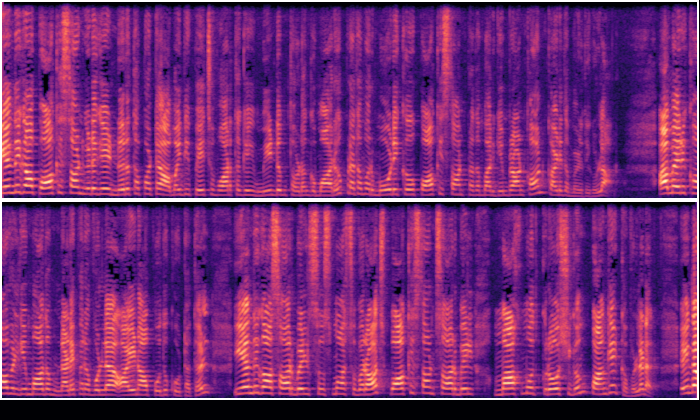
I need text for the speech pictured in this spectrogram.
இந்தியா பாகிஸ்தான் இடையே நிறுத்தப்பட்ட அமைதி பேச்சுவார்த்தையை மீண்டும் தொடங்குமாறு பிரதமர் மோடிக்கு பாகிஸ்தான் பிரதமர் இம்ரான்கான் கடிதம் எழுதியுள்ளார். அமெரிக்காவில் இம்மாதம் நடைபெறவுள்ள ஐநா பொதுக்கூட்டத்தில் இந்தியா சார்பில் சுஷ்மா சுவராஜ் பாகிஸ்தான் சார்பில் மஹ்மூத் குரோஷியும் பங்கேற்க உள்ளனர் இந்த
